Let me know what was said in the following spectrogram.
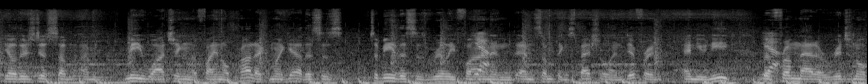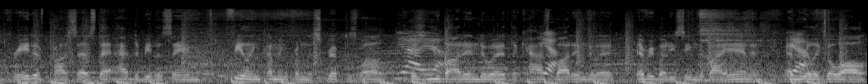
You know, there's just some, I mean, me watching the final product, I'm like, yeah, this is, to me, this is really fun Yeah. and, and something special and different and unique. But Yeah. from that original creative process, that had to be the same feeling coming from the script as well. Yeah, you bought into it, the cast bought into it, everybody seemed to buy in and, and really go all,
